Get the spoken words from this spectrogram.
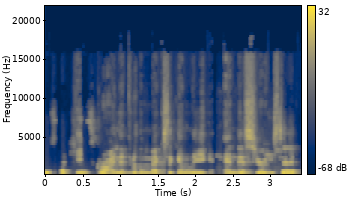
is that he's grinded through the Mexican League, and this year he said,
